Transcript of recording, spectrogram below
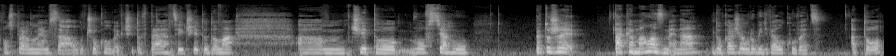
ospravedlňujem sa, alebo čokoľvek, či to v práci, či je to doma, um, či je to vo vzťahu. Pretože taká malá zmena dokáže urobiť veľkú vec. A to,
